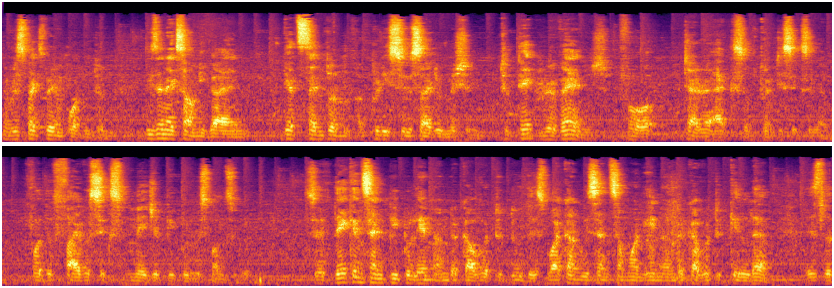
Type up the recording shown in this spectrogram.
And respect's very important to him. He's an ex-army guy and gets sent on a pretty suicidal mission to take revenge for terror acts of 2611 for the five or six major people responsible. So if they can send people in undercover to do this, why can't we send someone in undercover to kill them? Is the.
